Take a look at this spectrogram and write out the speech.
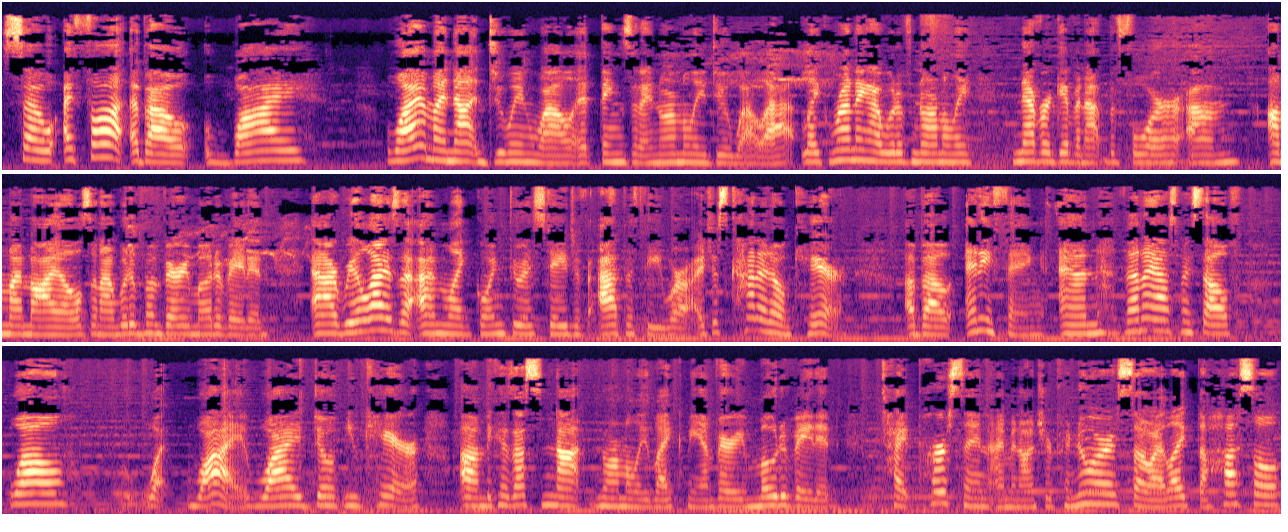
So I thought about why why am I not doing well at things that I normally do well at? Like running, I would have normally never given up before um, on my miles and I would have been very motivated. And I realized that I'm like going through a stage of apathy where I just kind of don't care about anything. And then I asked myself, well, what, why? Why don't you care? Um, because that's not normally like me. I'm very motivated type person. I'm an entrepreneur, so I like the hustle.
